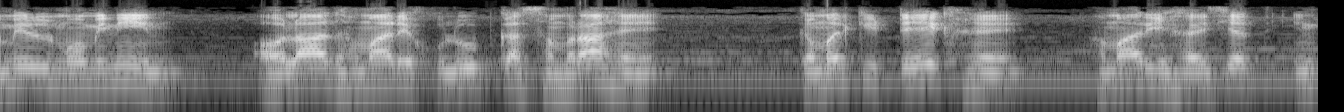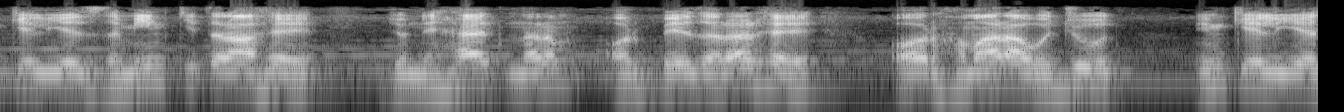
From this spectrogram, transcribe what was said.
امیر المومنین، اولاد ہمارے قلوب کا سمرہ ہیں، کمر کی ٹیک ہیں، ہماری حیثیت ان کے لیے زمین کی طرح ہے، جو نہایت نرم اور بے ضرر ہے، اور ہمارا وجود ان کے لیے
